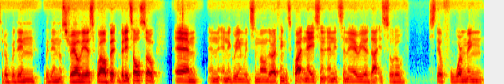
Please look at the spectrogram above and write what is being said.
sort of within within Australia as well. But but it's also um, and, and agreeing with Simone there, I think it's quite nascent and it's an area that is sort of still forming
